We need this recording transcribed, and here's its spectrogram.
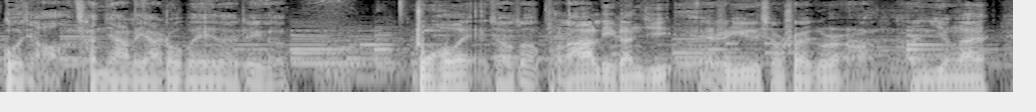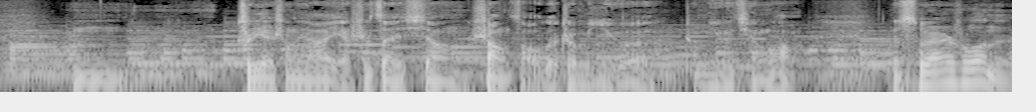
国脚，参加了亚洲杯的这个中后卫，叫做普拉利甘吉，也是一个小帅哥啊，应该嗯职业生涯也是在向上走的这么一个这么一个情况。虽然说呢，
